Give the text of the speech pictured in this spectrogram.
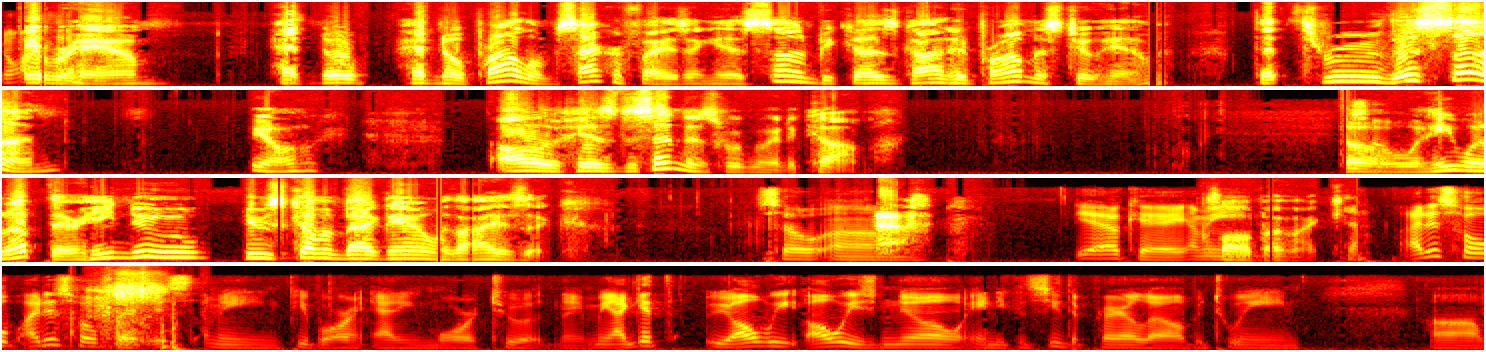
No, Abraham had no, had no problem sacrificing his son because God had promised to him that through this son, you know, all of his descendants were going to come. So, So- when he went up there, he knew he was coming back down with Isaac. So, um, Ah. yeah, okay. I mean, Clawed by my cat. I just hope I just hope that it's I mean people aren't adding more to it. I mean I get we all we always know and you can see the parallel between um,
